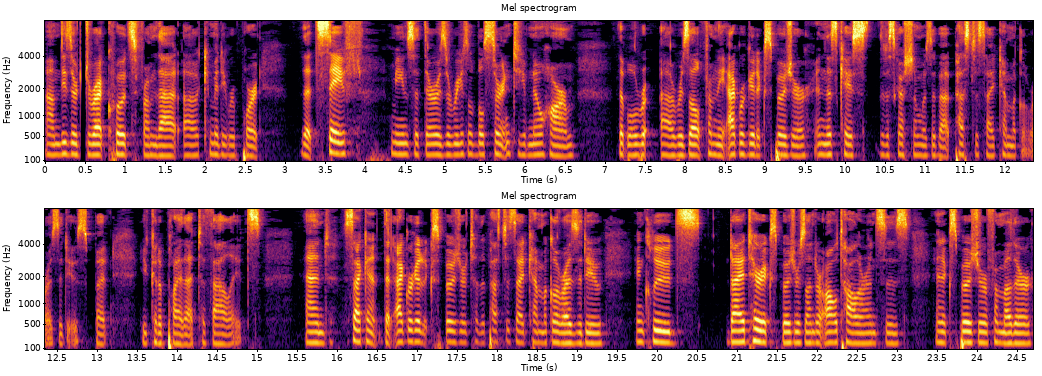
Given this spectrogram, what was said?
Um, these are direct quotes from that uh, committee report that safe means that there is a reasonable certainty of no harm that will re- uh, result from the aggregate exposure. In this case, the discussion was about pesticide chemical residues, but you could apply that to phthalates. And second, that aggregate exposure to the pesticide chemical residue includes dietary exposures under all tolerances and exposure from other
